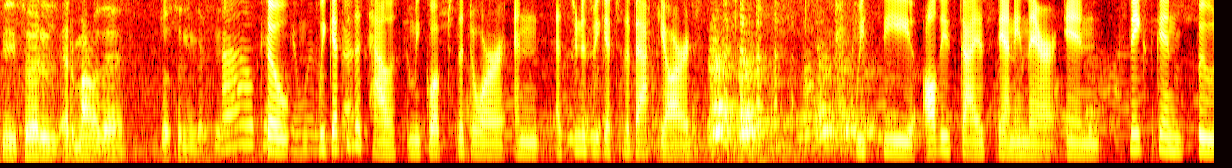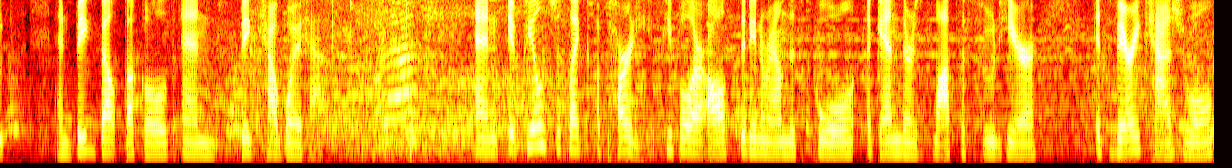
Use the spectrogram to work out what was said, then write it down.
Sí, soy el hermano de Jocelyn García. ah, okay. So we get to this house and we go up to the door, and as soon as we get to the backyard, we see all these guys standing there in snakeskin boots and big belt buckles and big cowboy hats. And it feels just like a party. People are all sitting around this pool. Again, there's lots of food here. It's very casual.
